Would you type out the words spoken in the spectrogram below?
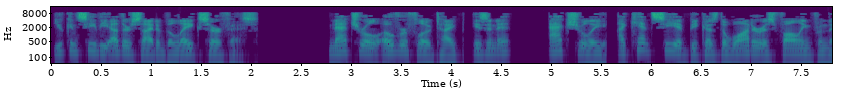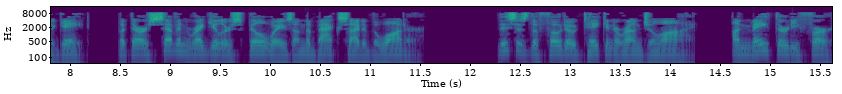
you can see the other side of the lake surface. Natural overflow type, isn't it? Actually, I can't see it because the water is falling from the gate, but there are seven regular spillways on the backside of the water. This is the photo taken around July. On May 31,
